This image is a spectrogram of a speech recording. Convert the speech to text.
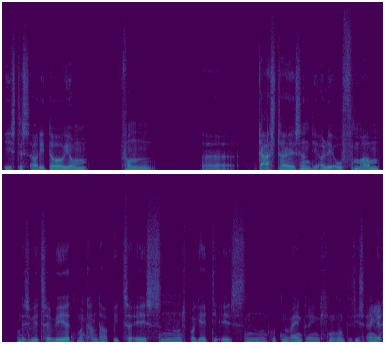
ist das Auditorium von äh, Gasthäusern, die alle offen haben und es wird serviert. Man kann da Pizza essen und Spaghetti essen und guten Wein trinken und es ist eigentlich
